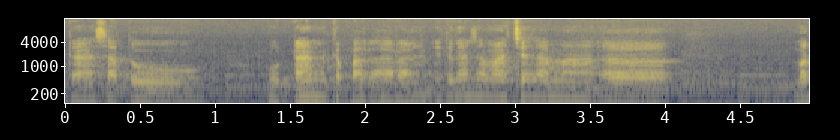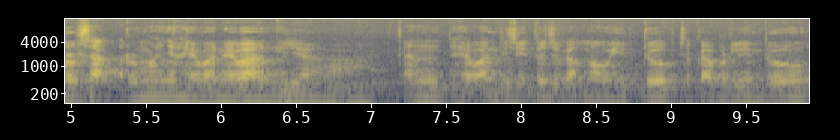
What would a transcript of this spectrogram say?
Udah satu hutan kebakaran. Itu kan sama aja sama eh, merusak rumahnya hewan-hewan. Iya kan hewan di situ juga mau hidup juga berlindung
